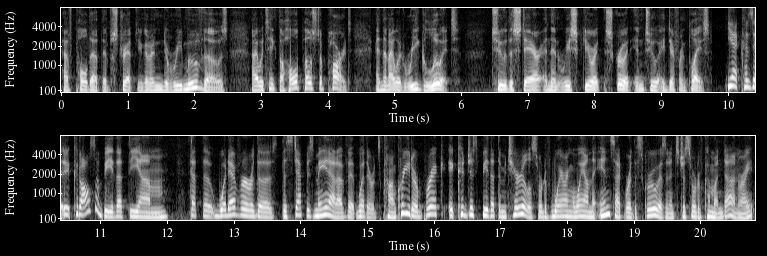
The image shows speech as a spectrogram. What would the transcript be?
have pulled out, they've stripped. You're going to need to remove those. I would take the whole post apart, and then I would re-glue it to the stair, and then re-screw it, screw it into a different place. Yeah, because it could also be that the um that the whatever the the step is made out of it, whether it's concrete or brick, it could just be that the material is sort of wearing away on the inside where the screw is, and it's just sort of come undone, right?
